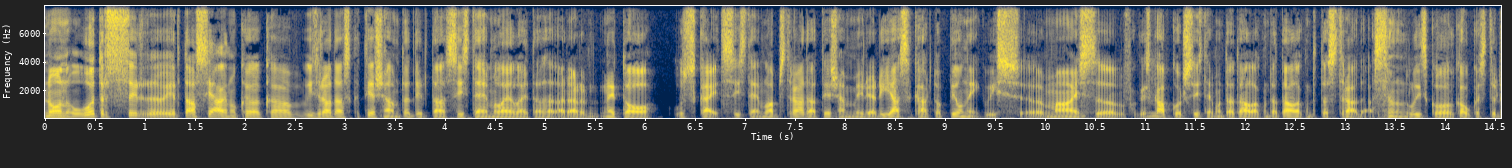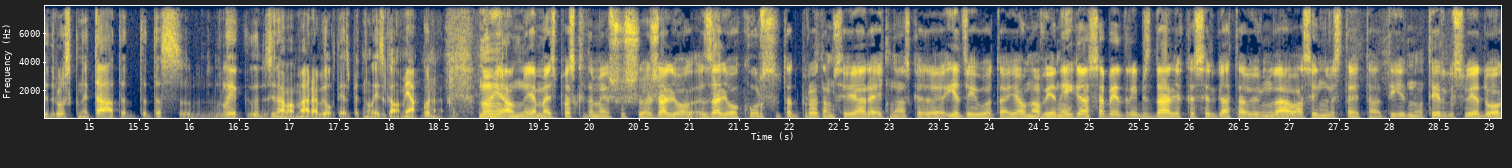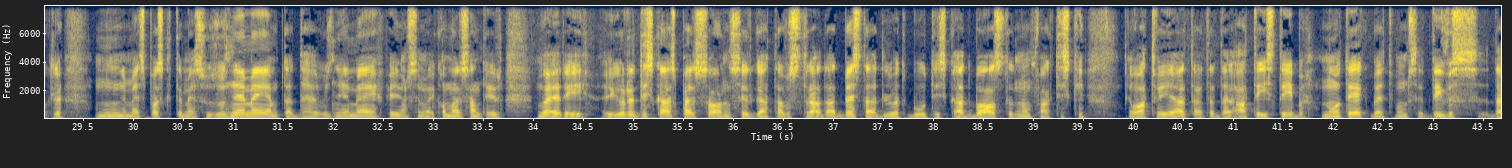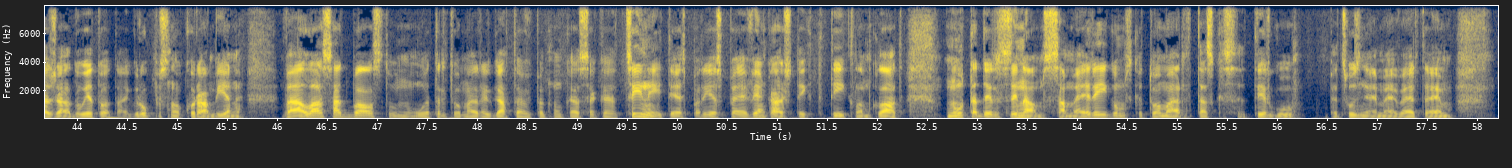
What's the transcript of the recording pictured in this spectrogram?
Nu, un otrs ir, ir tas, jā, nu, ka, ka izrādās, ka tiešām tad ir tā sistēma, lai, lai tā ar, ar neto uzskaitas sistēma labi strādā, tiešām ir arī jāsakārto pilnīgi viss mājas, faktiski apkurss sistēma un tā tālāk, un tā tālāk, un tas strādās. līdz ko kaut kas tur ir drusku ne tā, tad, tad tas liek zināmā mērā vilties, bet ne līdz galam. Jā, Gunār. Nu, jā, un ja mēs paskatāmies uz šo zaļo, zaļo kursu, tad, protams, ir jārēķinās, ka iedzīvotāji jau nav vienīgā sabiedrības daļa, kas ir gatavi un vēlās investēt tā tīri no tirgus viedokļa. Un, ja mēs paskatāmies uz uzņēmējiem, tad uzņēmēji, pieņemsim, vai komersanti ir, vai arī juridiskās personas ir gatavas strādāt bez tāda ļoti būtiska atbalsta. Nu, faktiski Latvijā tā attīstība notiek, bet mums ir divas dažādu lietotāju grupas, no kurām viena vēlās atbalstu, un otra tomēr ir gatava pat, nu, saka, cīnīties par iespēju vienkārši tikt tīklam klāt. Nu, tad ir zināms samērīgums, ka tomēr tas, kas tirgū pēc uzņēmēja vērtējuma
